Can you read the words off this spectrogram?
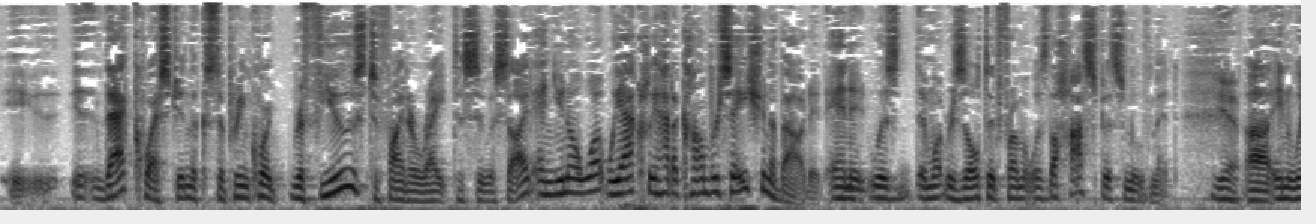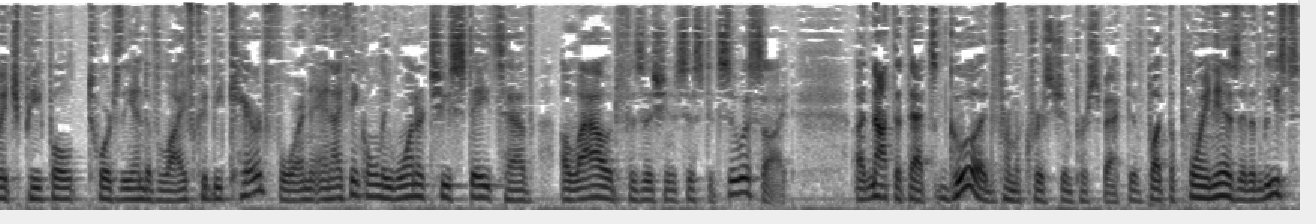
that question, the Supreme Court refused to find a right to suicide, and you know what? We actually had a conversation about it, and it was, and what resulted from it was the hospice movement, yeah. uh, in which people towards the end of life could be cared for, and, and I think only one or two states have allowed physician-assisted suicide. Uh, not that that's good from a Christian perspective, but the point is that at least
